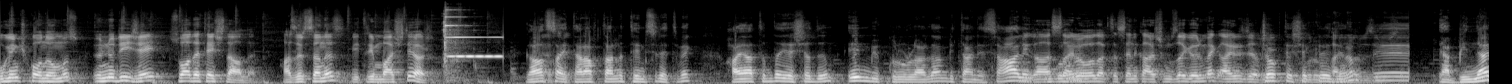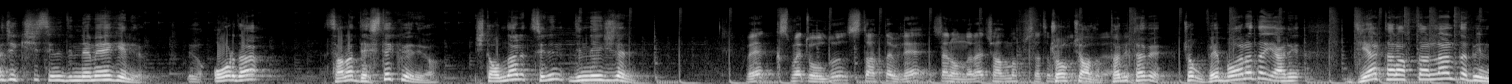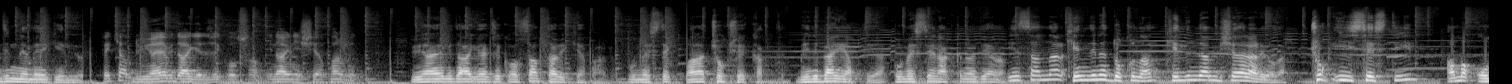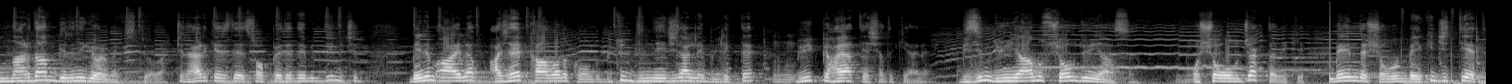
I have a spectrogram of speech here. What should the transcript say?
Bugünkü konuğumuz ünlü DJ Suat Ateşdağlı. Hazırsanız vitrin başlıyor. Galatasaray taraftarını temsil etmek hayatımda yaşadığım en büyük gururlardan bir tanesi. Halen Galatasaraylı gurur- olarak da seni karşımıza görmek ayrıca Çok teşekkür ediyorum. Ee, ya binlerce kişi seni dinlemeye geliyor. Ee, orada sana destek veriyor. İşte onlar senin dinleyicilerin. Ve kısmet oldu statta bile sen onlara çalma fırsatı Çok buldun çaldım. abi. Tabii tabii. Çok ve bu arada yani diğer taraftarlar da beni dinlemeye geliyor. Peki abi dünyaya bir daha gelecek olsan yine aynı işi yapar mıydın? Dünyaya bir daha gelecek olsam tabii ki yapardım. Bu meslek bana çok şey kattı. Beni ben yaptı ya. Bu mesleğin hakkını ödeyemem. İnsanlar kendine dokunan, kendinden bir şeyler arıyorlar. Çok iyi ses değil ama onlardan birini görmek istiyorlar. Şimdi herkesle sohbet edebildiğim için benim ailem acayip kalabalık oldu. Bütün dinleyicilerle birlikte büyük bir hayat yaşadık yani. Bizim dünyamız şov dünyası. O şov olacak tabii ki. Benim de şovum belki ciddiyet.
